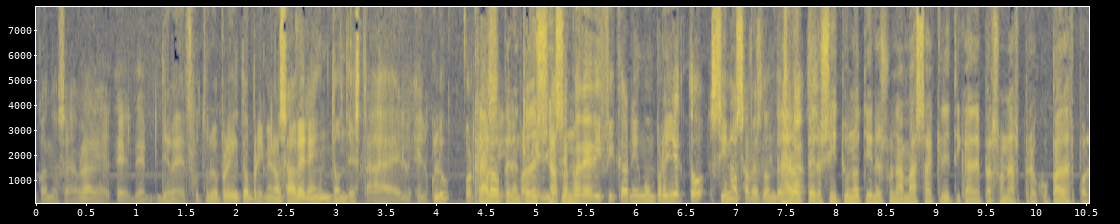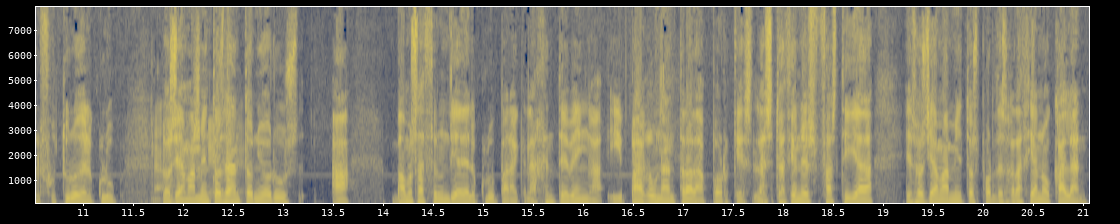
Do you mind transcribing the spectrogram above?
cuando se habla de, de, de futuro proyecto, primero saber en dónde está el, el club. Porque claro, si, pero entonces. porque no se puede edificar ningún proyecto si no sabes dónde Claro, está. pero si tú no tienes una masa crítica de personas preocupadas por el futuro del club, Claro, los pues llamamientos que- de Antonio Orús a vamos a hacer un día del club para que la gente venga y pague una entrada porque la situación es fastidiada, esos llamamientos por desgracia no calan.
